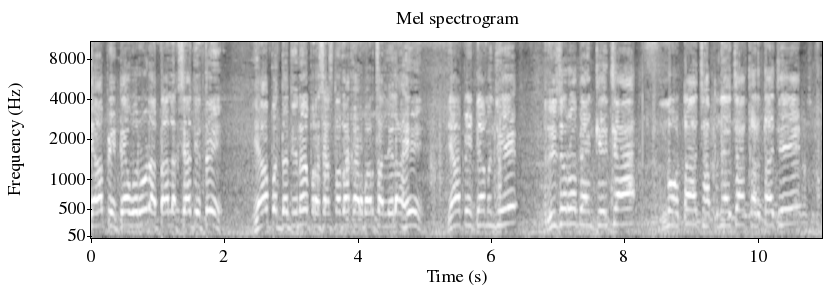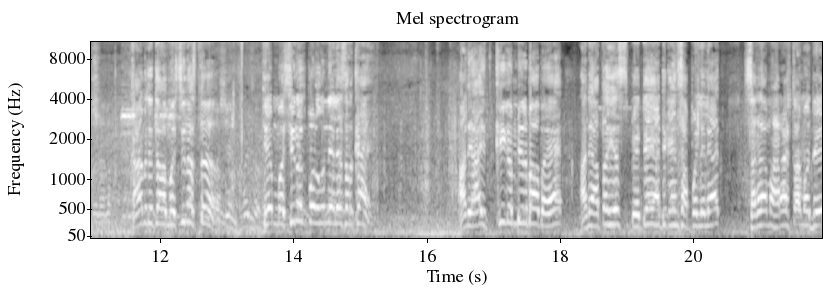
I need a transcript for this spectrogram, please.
या पेट्यावरून आता लक्षात येते या पद्धतीनं प्रशासनाचा कारभार चाललेला आहे. या पेट्या म्हणजे रिझर्व्ह बँकेच्या नोटा छापण्याच्या करता जे काय म्हणते त्याला मशीन असतं. ते मशीनच पळवून नेल्यासारखं आहे. आणि हा इतकी गंभीर बाब आहे. आणि आता हे पेट्या या ठिकाणी सापडलेल्या आहेत. सगळ्या महाराष्ट्रामध्ये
